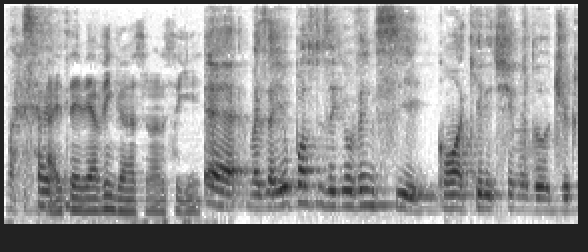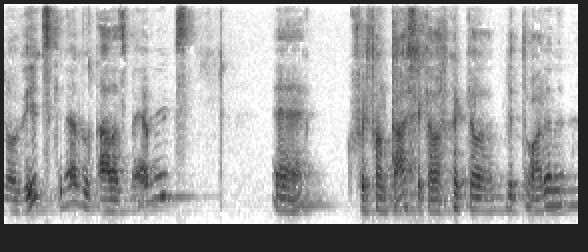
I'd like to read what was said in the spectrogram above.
mas aí, aí. teve a vingança no ano seguinte. É, mas aí eu posso dizer que eu venci com aquele time do Dirk Nowitzki, né, do Dallas Mavericks. É, foi fantástica aquela, aquela vitória, né?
